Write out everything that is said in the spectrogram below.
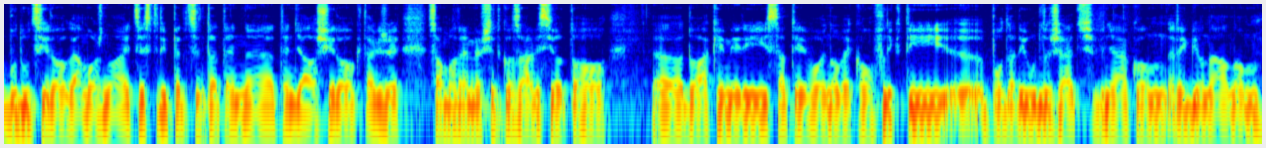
budúci rok a možno aj cez 3% ten, ten ďalší rok. Takže samozrejme všetko závisí od toho, do akej miery sa tie vojnové konflikty podarí udržať v nejakom regionálnom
